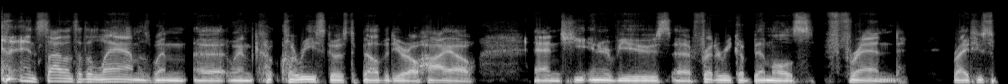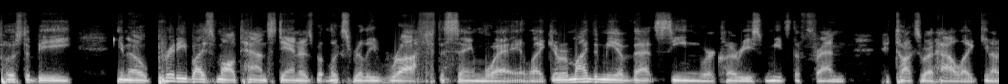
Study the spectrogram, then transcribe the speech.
in Silence of the Lambs when uh, when Clarice goes to Belvedere, Ohio, and she interviews uh, Frederica Bimmel's friend, right, who's supposed to be, you know, pretty by small town standards, but looks really rough the same way. Like it reminded me of that scene where Clarice meets the friend who talks about how, like, you know,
